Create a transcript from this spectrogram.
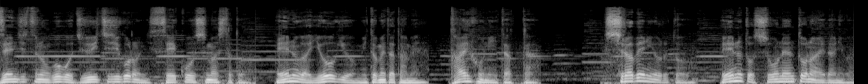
前日の午後11時頃に成功しましたと、N が容疑を認めたため、逮捕に至った。調べによると、N と少年との間には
